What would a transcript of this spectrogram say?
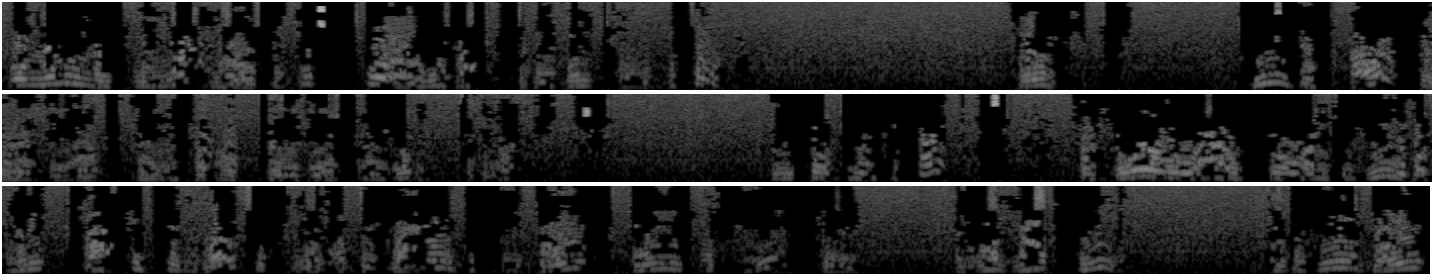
Well, many may not know that this story has actually been told before. First, Jesus also revealed things that were previously hidden to the others. He said to his disciples, For verily I say unto you that many prophets and righteous men have desired to see those things which you see, and have not seen, and to hear those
